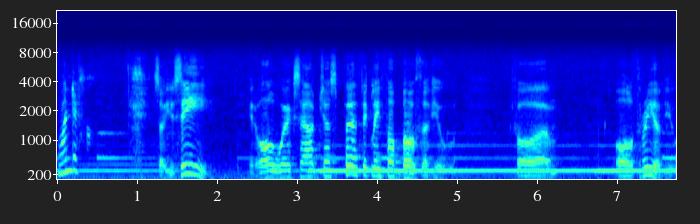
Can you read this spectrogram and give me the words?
Wonderful. So you see, it all works out just perfectly for both of you. For um, all three of you.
